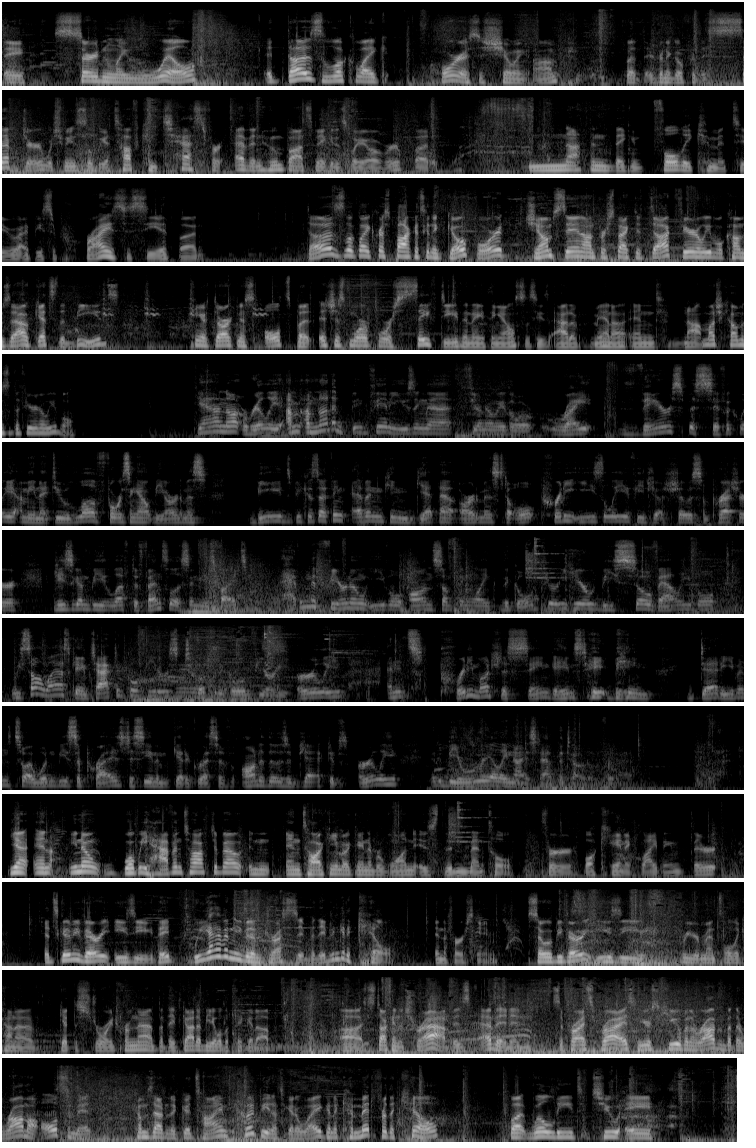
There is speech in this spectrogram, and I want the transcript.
they certainly will. It does look like Horus is showing up, but they're going to go for the Scepter, which means it'll be a tough contest for Evan. Hun Batz's making his way over, but nothing they can fully commit to. I'd be surprised to see it, but does look like Chris Pocket's going to go for it. Jumps in on Perspective Duck. Fear no Evil comes out, gets the beads. King of Darkness ults, but it's just more for safety than anything else as he's out of mana, and not much comes with the Fear No Evil. Yeah, not really. I'm, I'm not a big fan of using that Fear No Evil right there specifically. I mean, I do love forcing out the Artemis beads because I think Evan can get that Artemis to ult pretty easily if he just shows some pressure. He's going to be left defenseless in these fights. Having the Fear No Evil on something like the Gold Fury here would be so valuable. We saw last game, Tactical Feeders took the Gold Fury early, and it's pretty much the same game state being dead even, so I wouldn't be surprised to see them get aggressive onto those objectives early. It'd be really nice to have the totem for that. Yeah, and you know what we haven't talked about in in talking about game number one is the mental for volcanic lightning. There, it's gonna be very easy. They we haven't even addressed it, but they didn't get a kill in the first game, so it would be very easy for your mental to kind of get destroyed from that. But they've got to be able to pick it up uh, stuck in the trap is Evan, and surprise, surprise, here's Cube and the Robin, but the Rama ultimate comes out at a good time, could be enough to get away, gonna commit for the kill, but will lead to a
